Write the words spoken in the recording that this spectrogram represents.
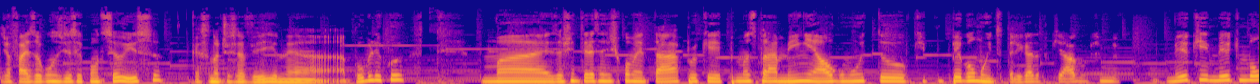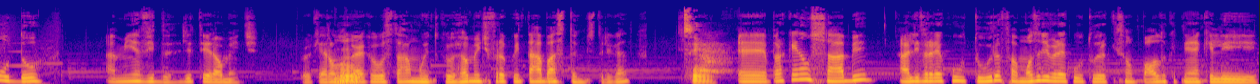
Já faz alguns dias que aconteceu isso, que essa notícia veio, né, a, a público. Mas eu achei interessante a gente comentar, porque, pelo menos pra mim, é algo muito. que pegou muito, tá ligado? Porque é algo que me- meio que, meio que moldou a minha vida, literalmente. Porque era um Hum. lugar que eu gostava muito, que eu realmente frequentava bastante, tá ligado? Sim. É, para quem não sabe, a Livraria Cultura, a famosa Livraria Cultura aqui em São Paulo, que tem aquele,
